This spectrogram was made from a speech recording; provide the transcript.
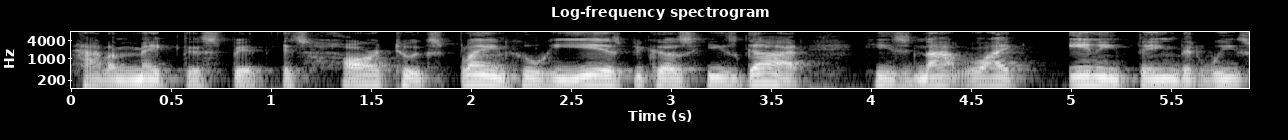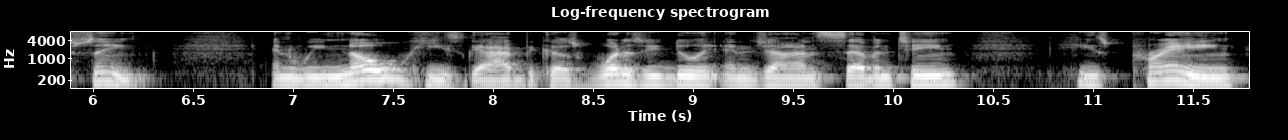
how to make this fit. It's hard to explain who he is because he's God. He's not like anything that we've seen. And we know he's God because what is he doing in John 17? He's praying.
